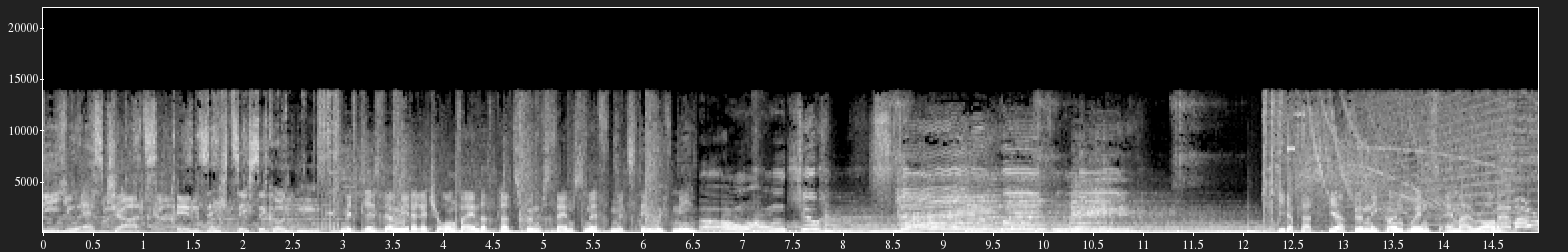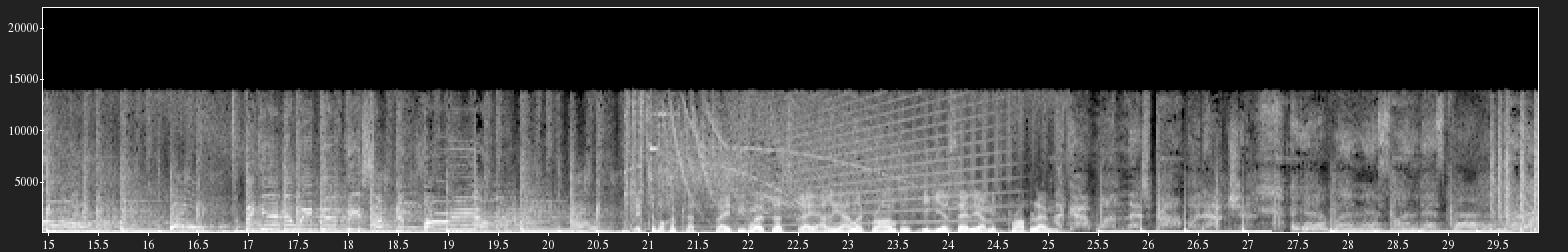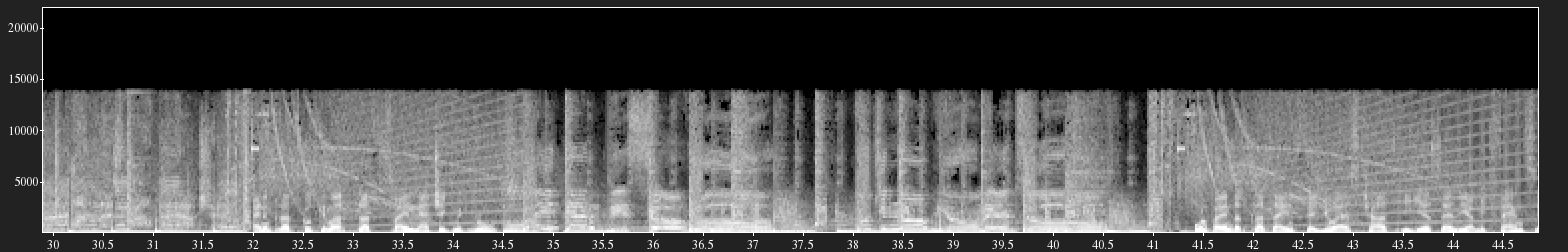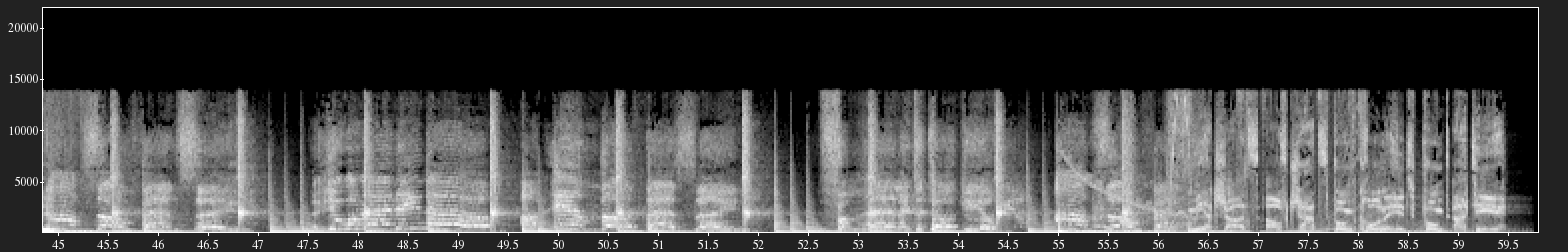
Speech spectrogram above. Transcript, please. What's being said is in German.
Die US-Charts in 60 Sekunden. Mit Christian Mederitsch unverändert Platz 5, Sam Smith mit Stay With Me. Oh, won't you stay with me? Wieder Platz 4 für Nico and Wins, Am I Wrong? Am I wrong? Letzte Woche Platz 2, diesmal Platz 3 Ariana Grande und Iggy Azalea mit Problem. Einen Platz gut gemacht, Platz 2 Magic mit Root. Unverändert Platz 1 der US-Charts Iggy Azalea mit fancy. Mehr Charts auf charts.kronehit.at.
